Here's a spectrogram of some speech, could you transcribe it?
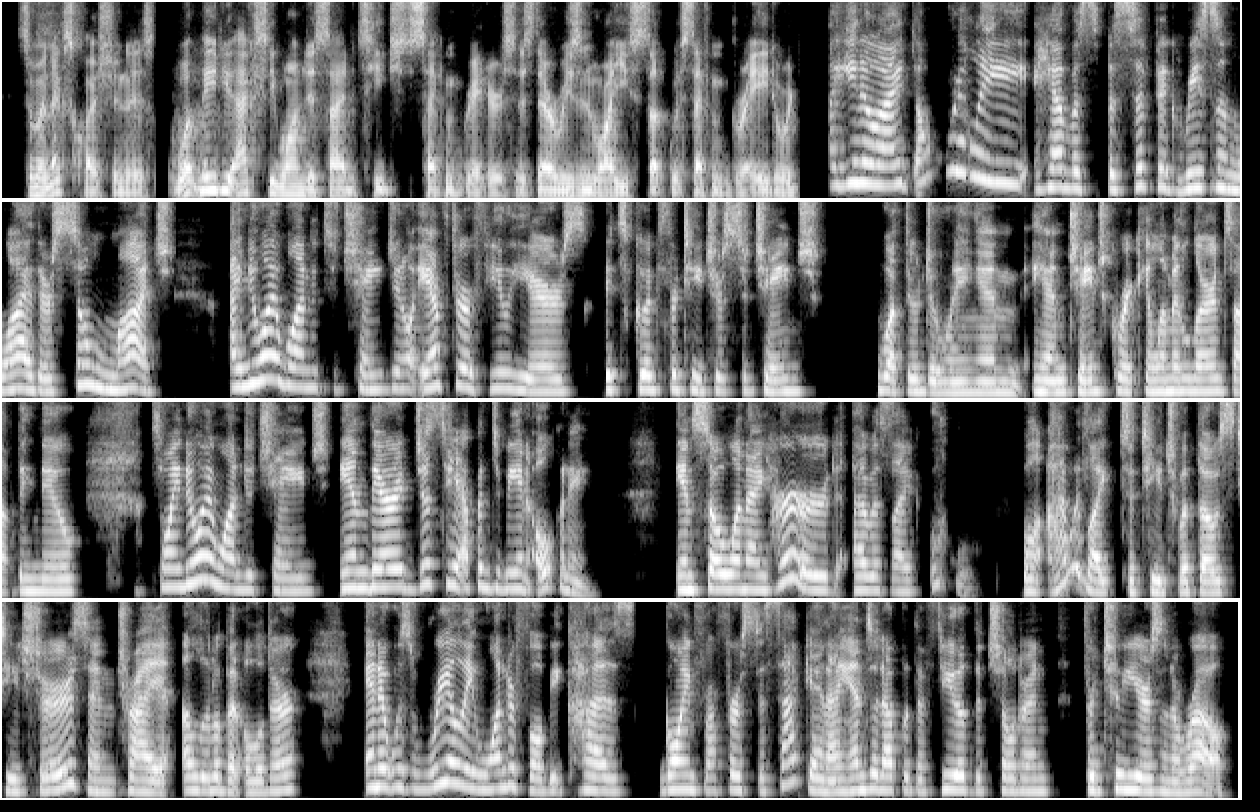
So my next question is, what made you actually want to decide to teach second graders? Is there a reason why you stuck with second grade or uh, you know, I don't really have a specific reason why. There's so much. I knew I wanted to change, you know, after a few years, it's good for teachers to change what they're doing and and change curriculum and learn something new. So I knew I wanted to change and there just happened to be an opening. And so when I heard, I was like, "Ooh, well, I would like to teach with those teachers and try a little bit older." And it was really wonderful because going from first to second, I ended up with a few of the children for 2 years in a row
